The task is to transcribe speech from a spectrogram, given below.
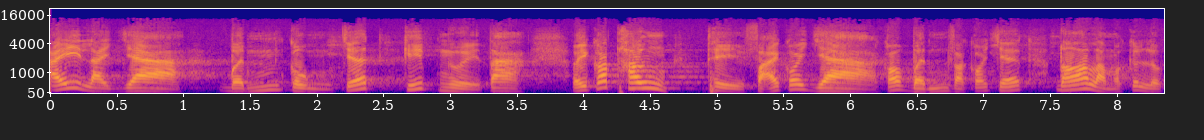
ấy là già bệnh cùng chết kiếp người ta. Vậy có thân thì phải có già có bệnh và có chết. Đó là một cái luật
